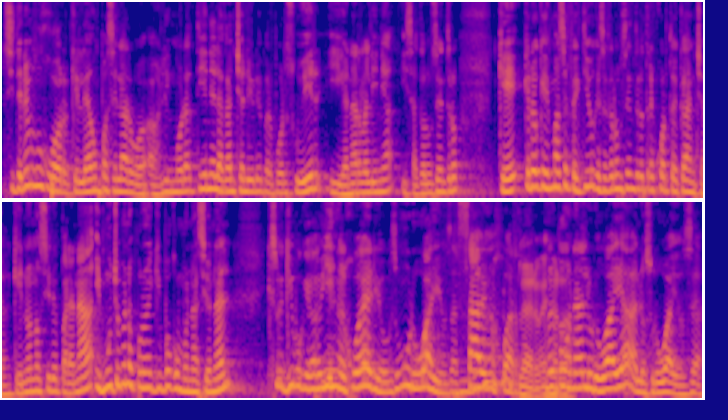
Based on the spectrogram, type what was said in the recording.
si tenemos un jugador que le da un pase largo a Oslin Mora, tiene la cancha libre para poder subir y ganar la línea y sacar un centro, que creo que es más efectivo que sacar un centro de tres cuartos de cancha, que no nos sirve para nada, y mucho menos por un equipo como Nacional, que es un equipo que va bien al juego aéreo, son uruguayos, o sea, saben a jugar. Claro, no le verdad. pongo nada al uruguaya a los uruguayos, o sea.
